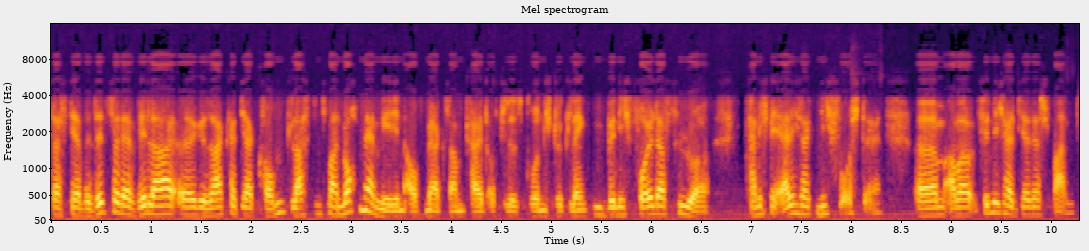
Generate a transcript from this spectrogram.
dass der Besitzer der Villa äh, gesagt hat, ja kommt, lasst uns mal noch mehr Medienaufmerksamkeit auf dieses Grundstück lenken. Bin ich voll dafür. Kann ich mir ehrlich gesagt nicht vorstellen. Ähm, aber finde ich halt sehr, sehr spannend.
